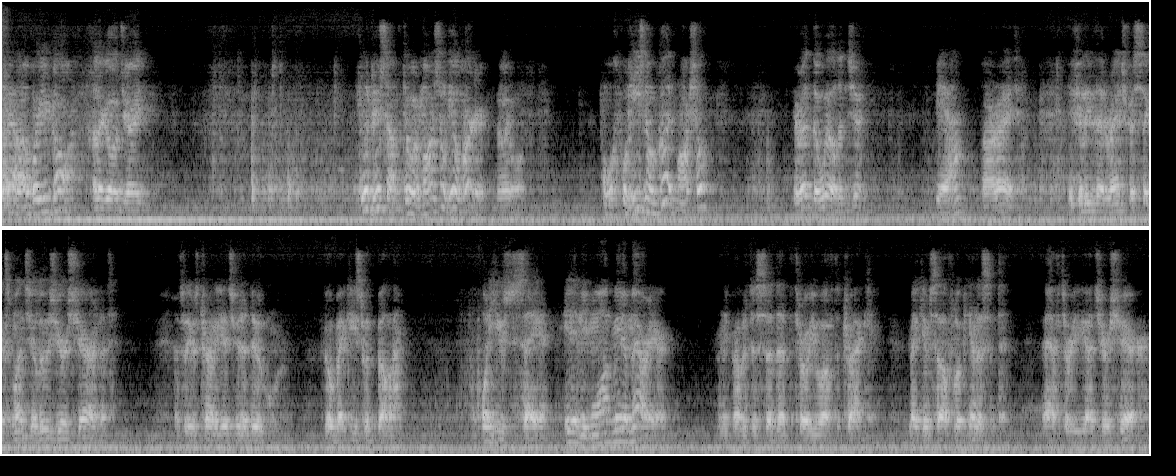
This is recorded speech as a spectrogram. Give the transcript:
Well, where are you going? Let her go, Jerry. You'll do something to her, Marshal. He'll hurt her. No, he won't. Well, well, he's no good, Marshal. You read the will, didn't you? Yeah? All right. If you leave that ranch for six months, you lose your share in it. That's what he was trying to get you to do. Go back east with Bella. What are you saying? He didn't even want me to marry her. And he probably just said that to throw you off the track. Make himself look innocent. After he got your share.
